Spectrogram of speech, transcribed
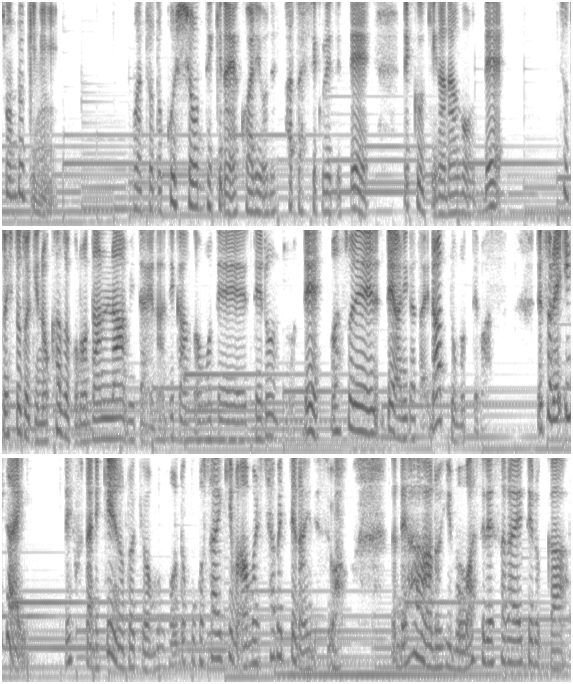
その時に、まあちょっとクッション的な役割をね、果たしてくれてて、で、空気が和んで、ちょっとひとときの家族の団らんみたいな時間が持ててるので、まあそれでありがたいなと思ってます。で、それ以外、ね、二人きりの時はもうほんとここ最近もあんまり喋ってないんですよ。なんで母の日も忘れ去られてるか、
